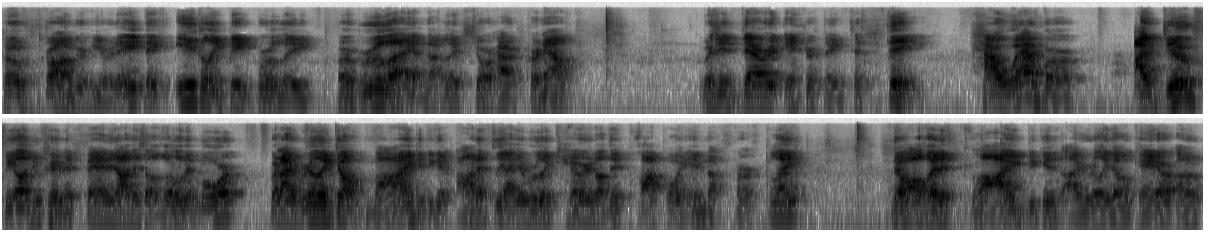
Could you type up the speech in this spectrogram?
Who's stronger here? They, they easily beat Brule, or brulee, I'm not really sure how it's pronounced, which is very interesting to see. However, I do feel you could have expanded on this a little bit more, but I really don't mind, if you get honestly, I didn't really care about this plot point in the first place. So I'll let it slide because I really don't care. Um,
